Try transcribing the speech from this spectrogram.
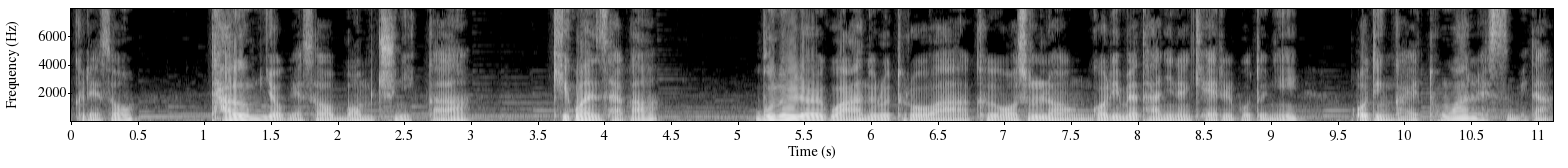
그래서 다음 역에서 멈추니까 기관사가 문을 열고 안으로 들어와 그 어슬렁거리며 다니는 개를 보더니 어딘가에 통화를 했습니다.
